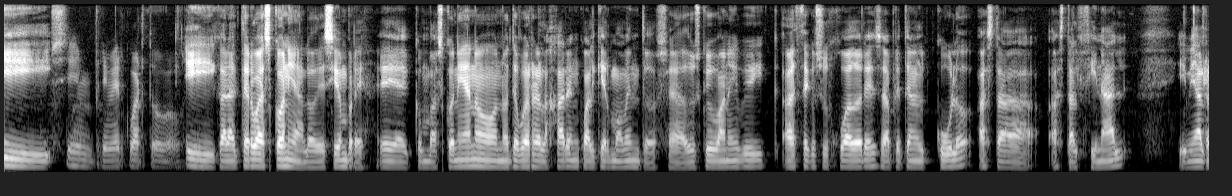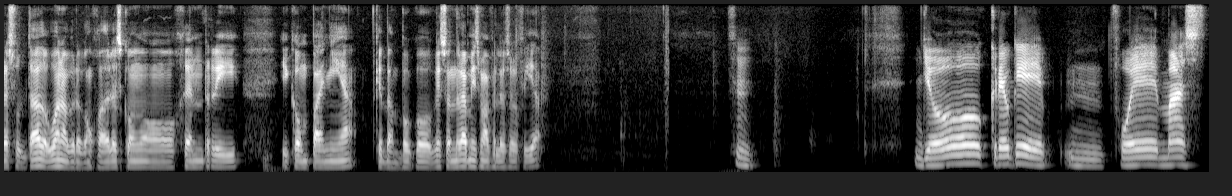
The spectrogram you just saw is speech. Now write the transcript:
Y, sí, en primer cuarto. Y carácter Vasconia, lo de siempre. Eh, con Vasconia no, no, te puedes relajar en cualquier momento. O sea, Dusko Ivanovic hace que sus jugadores aprieten el culo hasta, hasta el final y mira el resultado. Bueno, pero con jugadores como Henry y compañía, que tampoco, que son de la misma filosofía. Hmm. Yo creo que mm, fue más.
